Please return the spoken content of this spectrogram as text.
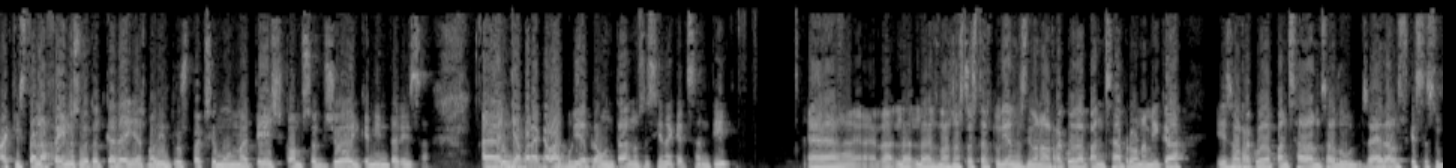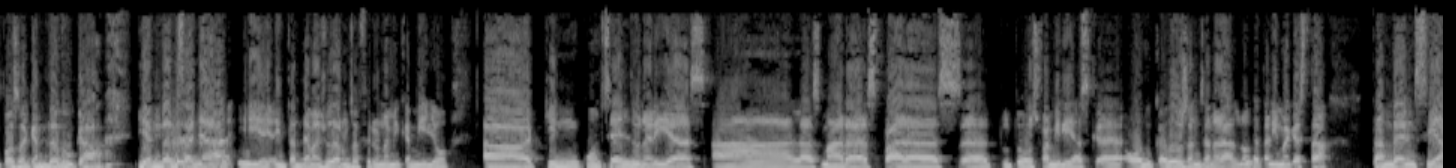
aquí està la feina sobretot que deies, no? d'introspecció amb un mateix, com sóc jo i què m'interessa. Eh, ja per acabar volia preguntar, no sé si en aquest sentit eh, les, les nostres tertúlies ens diuen el racó de pensar, però una mica és el racó de pensar dels adults, eh? dels que se suposa que hem d'educar i hem d'ensenyar i intentem ajudar-nos a fer-ho una mica millor. Uh, quin consell donaries a les mares, pares, uh, tutors, famílies que, o educadors en general, no? que tenim aquesta tendència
